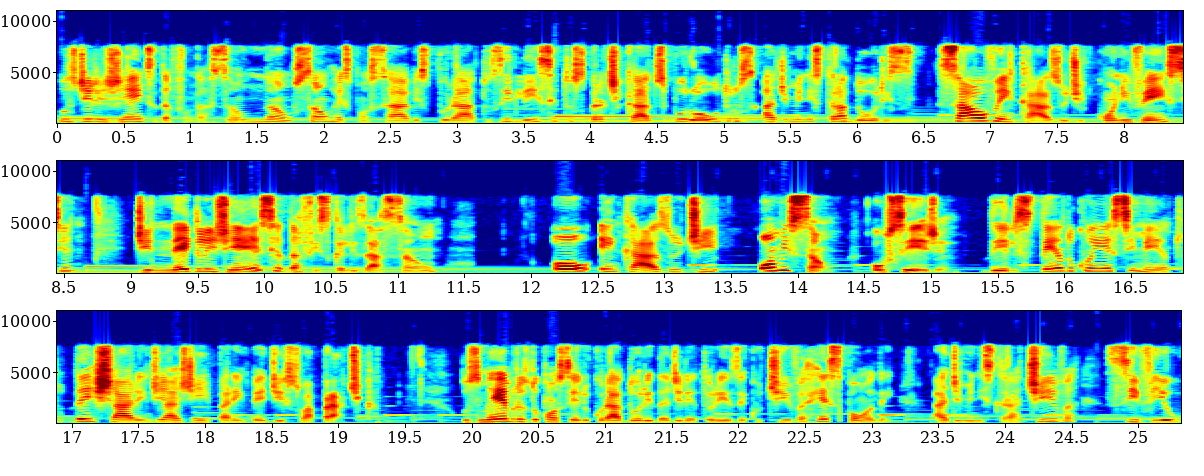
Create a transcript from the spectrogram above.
Os dirigentes da fundação não são responsáveis por atos ilícitos praticados por outros administradores, salvo em caso de conivência, de negligência da fiscalização ou em caso de omissão, ou seja, deles tendo conhecimento, deixarem de agir para impedir sua prática. Os membros do Conselho Curador e da Diretoria Executiva respondem administrativa, civil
